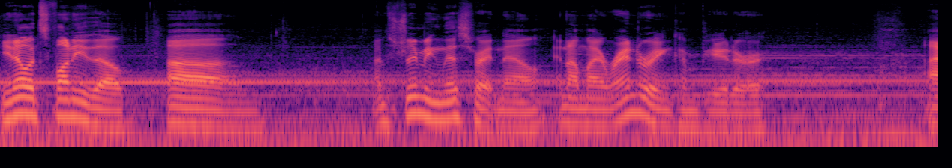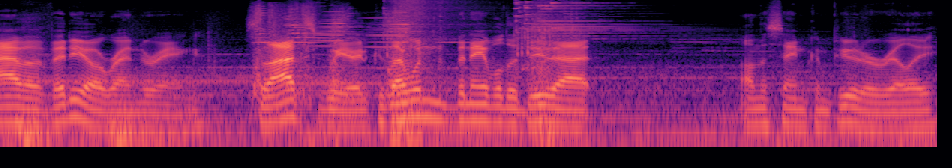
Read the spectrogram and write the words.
You know what's funny though? Um, I'm streaming this right now, and on my rendering computer, I have a video rendering. So that's weird, because I wouldn't have been able to do that on the same computer, really.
